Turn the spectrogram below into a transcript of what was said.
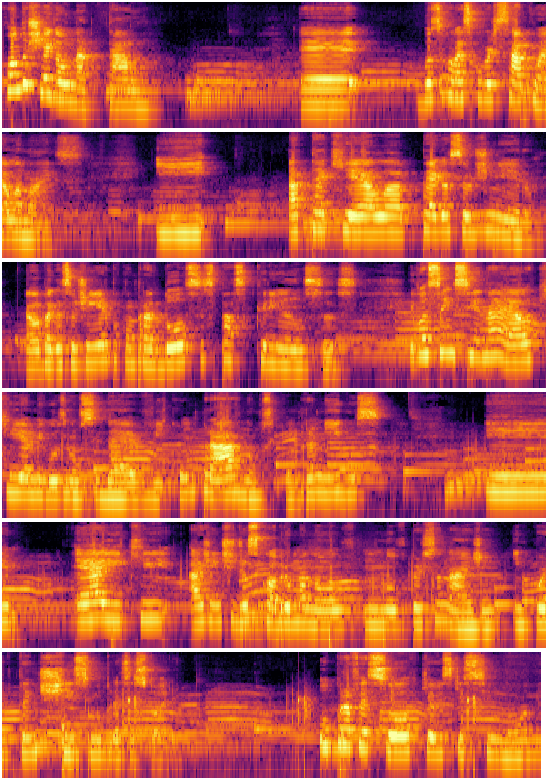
quando chega o Natal, é, você começa a conversar com ela mais. E até que ela pega seu dinheiro. Ela pega seu dinheiro para comprar doces para as crianças. E você ensina ela que amigos não se deve comprar, não se compra amigos. E é aí que a gente descobre novo, um novo personagem importantíssimo para essa história. O professor, que eu esqueci o nome,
